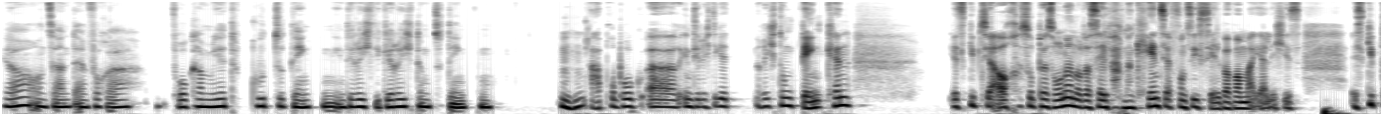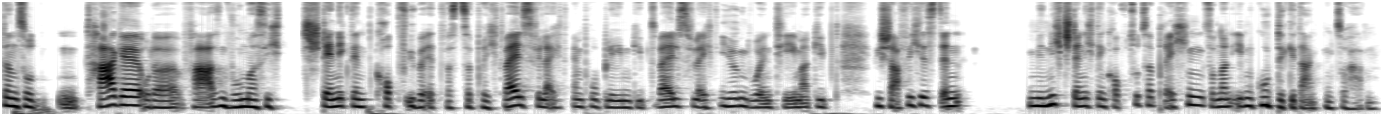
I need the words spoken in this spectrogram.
ja, und sind einfach auch programmiert, gut zu denken, in die richtige Richtung zu denken. Mhm. Apropos äh, in die richtige Richtung denken. Jetzt gibt's ja auch so Personen oder selber, man kennt's ja von sich selber, wenn man ehrlich ist. Es gibt dann so hm, Tage oder Phasen, wo man sich ständig den Kopf über etwas zerbricht, weil es vielleicht ein Problem gibt, weil es vielleicht irgendwo ein Thema gibt. Wie schaffe ich es denn, mir nicht ständig den Kopf zu zerbrechen, sondern eben gute Gedanken zu haben?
